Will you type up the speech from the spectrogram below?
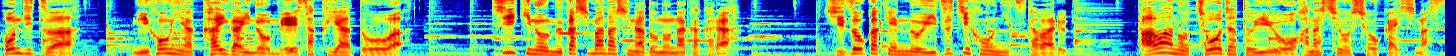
本日は日本や海外の名作や童話地域の昔話などの中から静岡県の伊豆地方に伝わる阿波の長者というお話を紹介します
